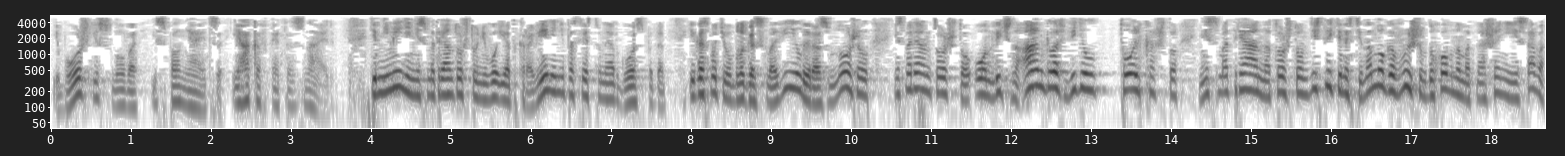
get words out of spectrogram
и Божье Слово исполняется. Иаков это знает. Тем не менее, несмотря на то, что у него и откровение непосредственное от Господа, и Господь его благословил и размножил, несмотря на то, что он лично ангелов видел только что, несмотря на то, что он в действительности намного выше в духовном отношении Исава,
